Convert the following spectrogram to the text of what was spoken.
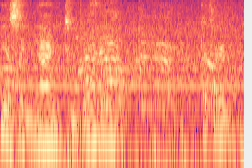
He has like 92 ball handle. Got 30 nice.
